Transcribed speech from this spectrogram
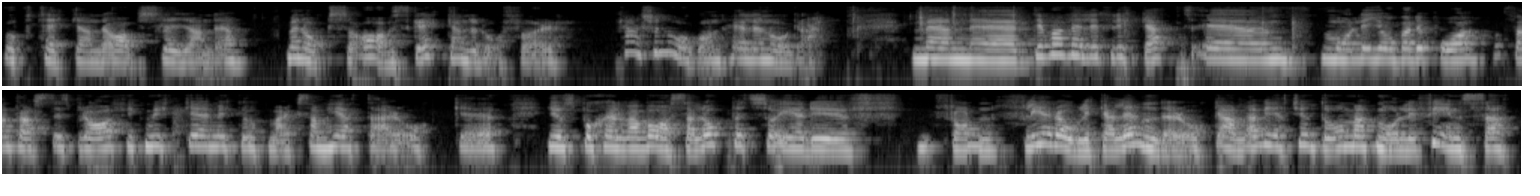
upptäckande, avslöjande men också avskräckande då för kanske någon eller några. Men eh, det var väldigt lyckat. Eh, Molly jobbade på fantastiskt bra, fick mycket, mycket uppmärksamhet där och eh, just på själva Vasaloppet så är det ju från flera olika länder och alla vet ju inte om att Molly finns. Så att,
